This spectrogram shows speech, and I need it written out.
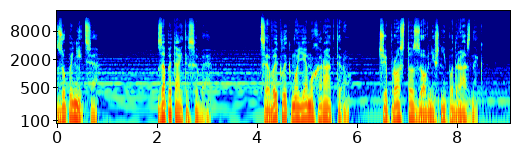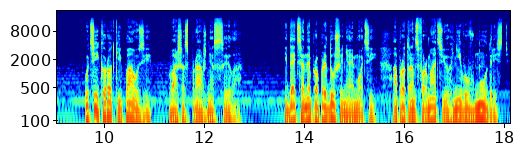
зупиніться. Запитайте себе, це виклик моєму характеру чи просто зовнішній подразник? У цій короткій паузі ваша справжня сила. Йдеться не про придушення емоцій, а про трансформацію гніву в мудрість.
